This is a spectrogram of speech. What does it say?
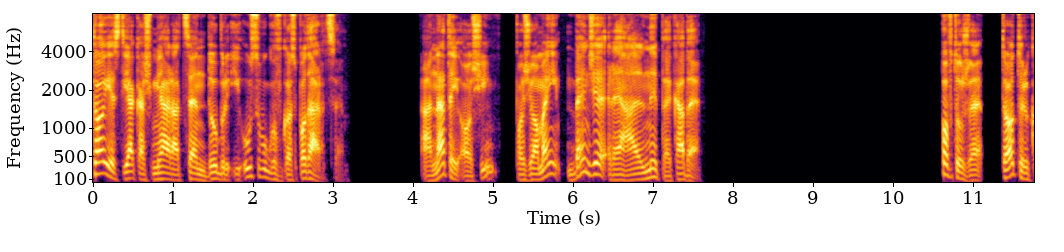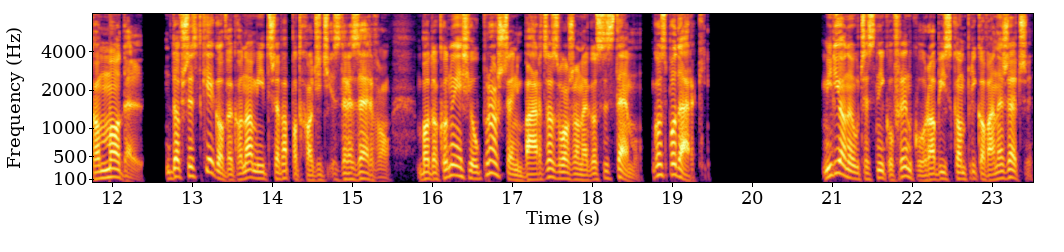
To jest jakaś miara cen dóbr i usług w gospodarce. A na tej osi, poziomej, będzie realny PKB. Powtórzę, to tylko model. Do wszystkiego w ekonomii trzeba podchodzić z rezerwą, bo dokonuje się uproszczeń bardzo złożonego systemu – gospodarki. Miliony uczestników rynku robi skomplikowane rzeczy.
